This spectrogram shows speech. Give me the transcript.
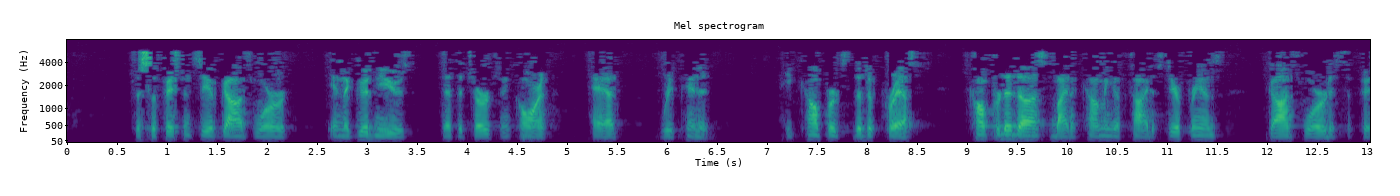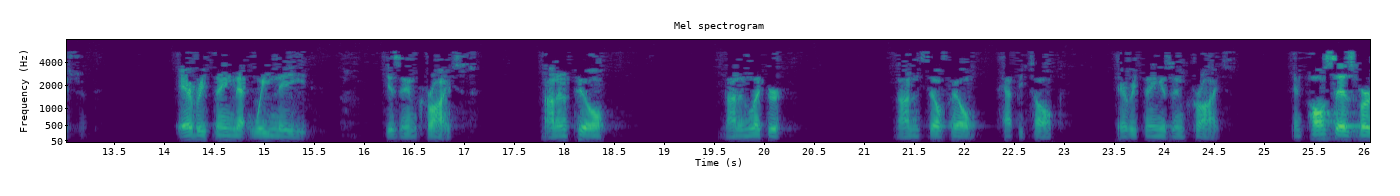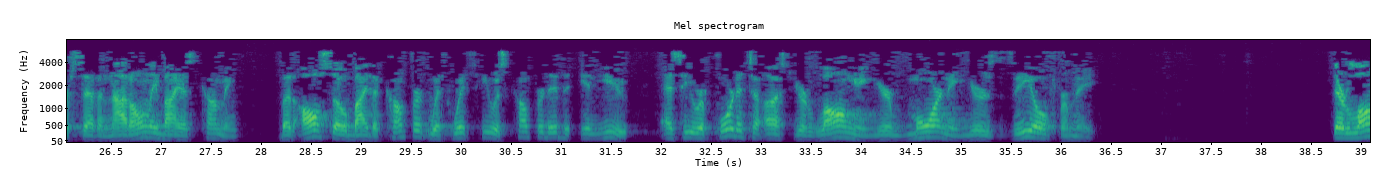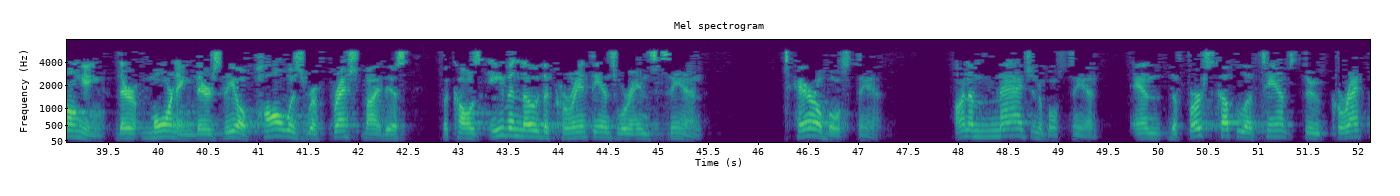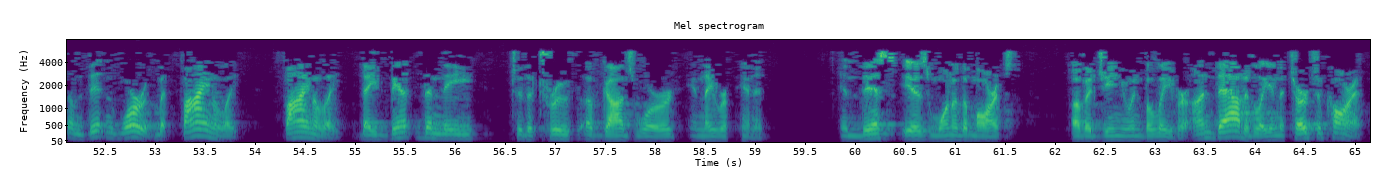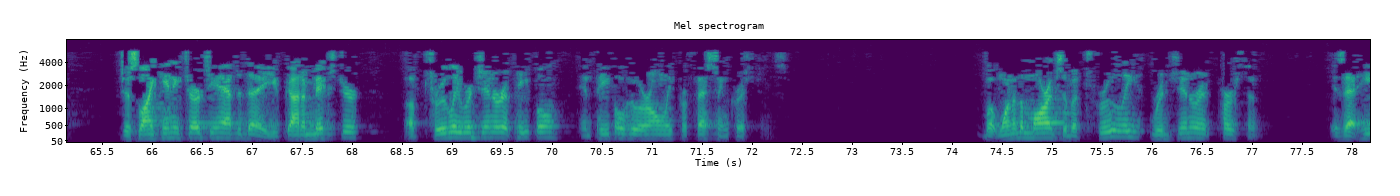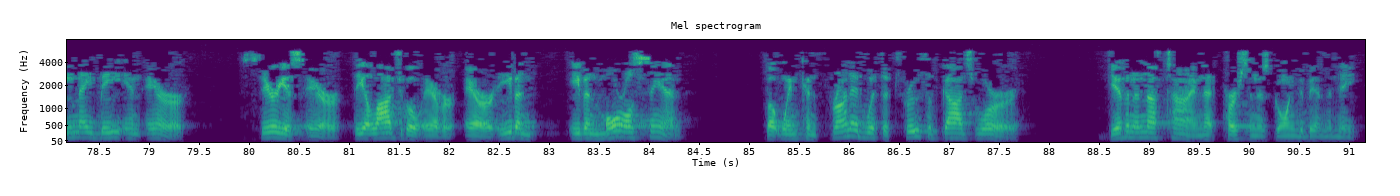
the sufficiency of God's Word in the good news that the church in Corinth had repented. He comforts the depressed, comforted us by the coming of Titus. Dear friends, God's Word is sufficient. Everything that we need is in Christ. Not in a pill, not in liquor, not in self-help, happy talk. Everything is in Christ. And Paul says, verse 7, not only by his coming, but also by the comfort with which he was comforted in you, as he reported to us your longing, your mourning, your zeal for me. Their longing, their mourning, their zeal. Paul was refreshed by this because even though the Corinthians were in sin, terrible sin, unimaginable sin, and the first couple of attempts to correct them didn't work, but finally, finally, they bent the knee to the truth of God's Word and they repented. And this is one of the marks of a genuine believer. Undoubtedly, in the church of Corinth, just like any church you have today, you've got a mixture of truly regenerate people and people who are only professing Christians. But one of the marks of a truly regenerate person is that he may be in error, serious error, theological error, error, even, even moral sin. But when confronted with the truth of God's Word, given enough time, that person is going to bend the knee.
